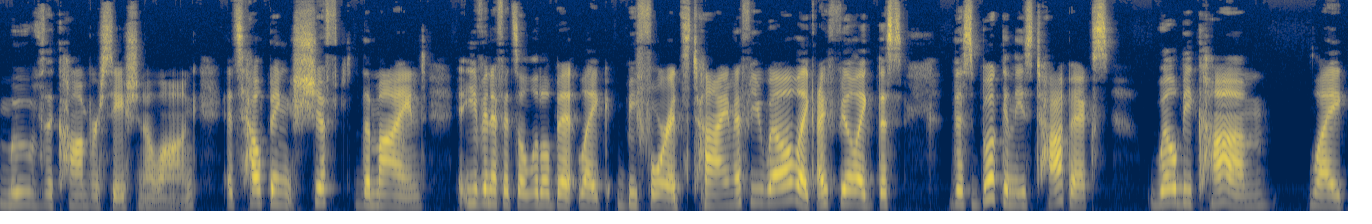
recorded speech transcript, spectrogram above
move the conversation along. It's helping shift the mind even if it's a little bit like before its time if you will like i feel like this this book and these topics will become like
